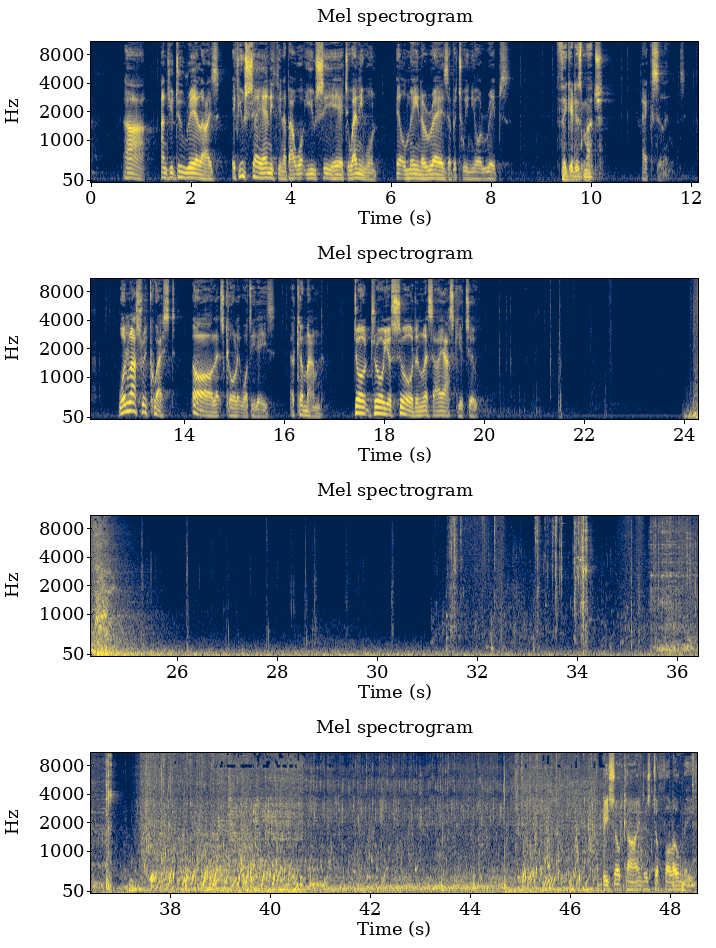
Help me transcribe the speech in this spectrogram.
Ah, and you do realize, if you say anything about what you see here to anyone, it'll mean a razor between your ribs. Figured as much. Excellent. One last request. Oh, let's call it what it is. A command. Don't draw your sword unless I ask you to. Be so kind as to follow me.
